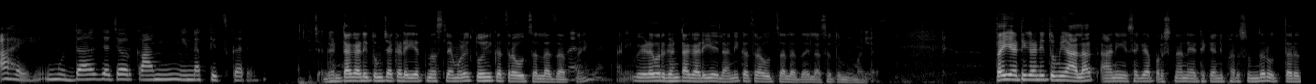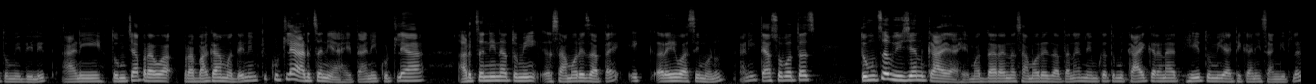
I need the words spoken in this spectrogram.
आहे मुद्दा ज्याच्यावर काम मी नक्कीच करेल घंटागाडी तुमच्याकडे येत नसल्यामुळे तोही कचरा उचलला जात नाही. आणि वेळेवर घंटागाडी येईल आणि कचरा उचलला जाईल असं तुम्ही म्हणताय ताई या ठिकाणी तुम्ही आलात आणि सगळ्या प्रश्नांना या ठिकाणी फार सुंदर उत्तरं तुम्ही दिलीत आणि तुमच्या प्रभा प्रभागामध्ये नेमकी कुठल्या अडचणी आहेत आणि कुठल्या अडचणींना तुम्ही सामोरे जाताय एक रहिवासी म्हणून. आणि त्यासोबतच तुमचं व्हिजन काय आहे? मतदारांना सामोरे जाताना नेमकं तुम्ही काय करणार हे तुम्ही या ठिकाणी सांगितलं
